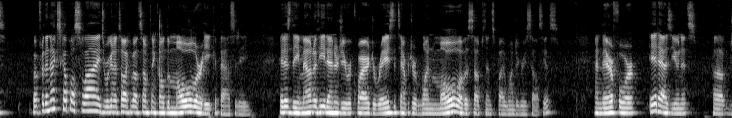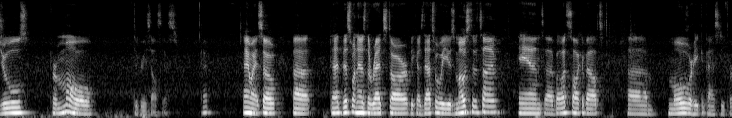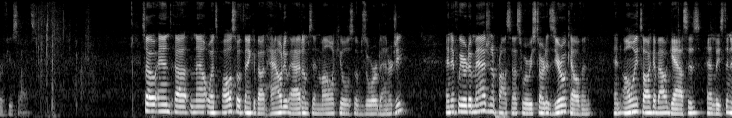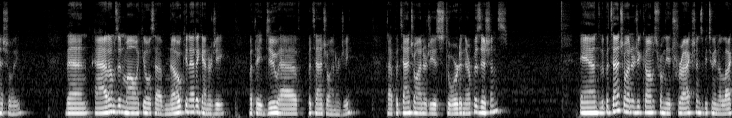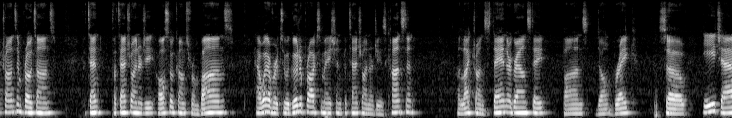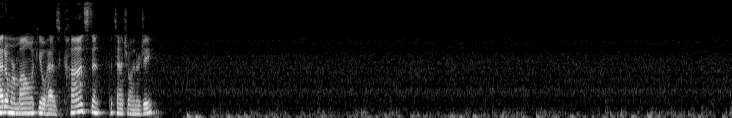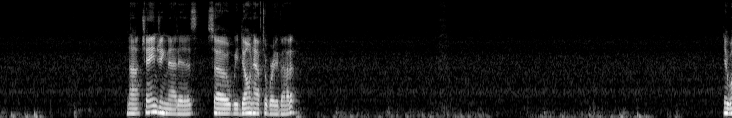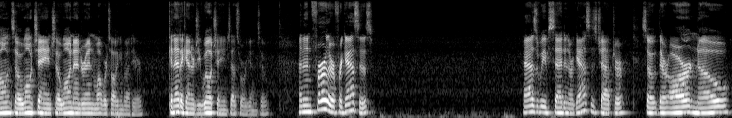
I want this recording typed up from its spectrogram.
but for the next couple slides, we're going to talk about something called the molar heat capacity. It is the amount of heat energy required to raise the temperature of one mole of a substance by one degree Celsius. And therefore, it has units of joules per mole degrees Celsius. Okay. Anyway, so uh, that this one has the red star because that's what we use most of the time. And uh, but let's talk about um, molar heat capacity for a few slides. So, and uh, now let's also think about how do atoms and molecules absorb energy? And if we were to imagine a process where we start at zero Kelvin and only talk about gases, at least initially, then atoms and molecules have no kinetic energy, but they do have potential energy. That potential energy is stored in their positions. And the potential energy comes from the attractions between electrons and protons Poten potential energy also comes from bonds. However, to a good approximation, potential energy is constant. Electrons stay in their ground state. Bonds don't break. So each atom or molecule has constant potential energy. Not changing that is, so we don't have to worry about it. It won't, so it won't change, so it won't enter in what we're talking about here. Kinetic energy will change, that's what we're getting to. And then further, for gases, as we've said in our gases chapter, so there are no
